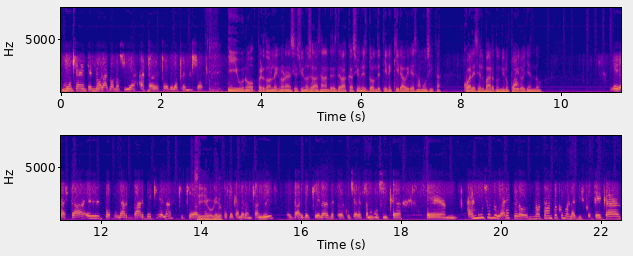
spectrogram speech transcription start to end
mucha gente no la conocía hasta después de los premios. Y uno, perdón la ignorancia, si uno se va a San Andrés de vacaciones, ¿dónde tiene que ir a oír esa música? ¿Cuál es el bar donde uno puede ir oyendo? Mira, está el popular Bar de Quelas, que queda Sí, al obvio. Hotel Camerón San Luis. El Bar de Quelas, se puede escuchar esa música. Eh, hay muchos lugares, pero no tanto como en las discotecas,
